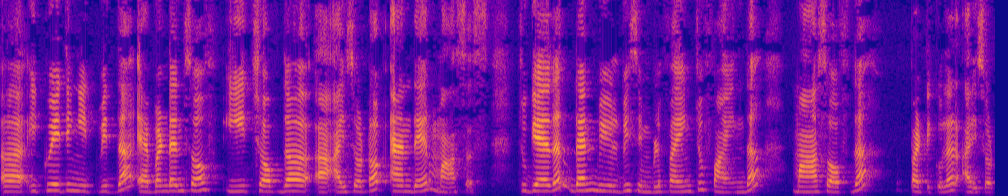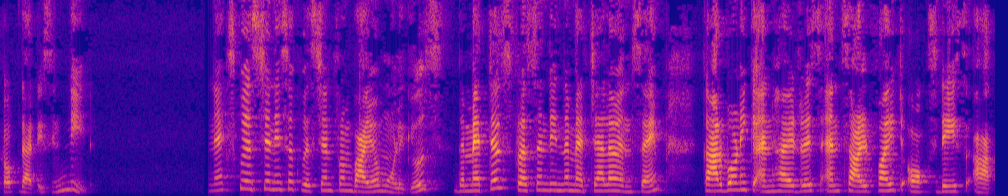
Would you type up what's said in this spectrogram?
uh, equating it with the abundance of each of the uh, isotope and their masses. Together then we will be simplifying to find the mass of the particular isotope that is in need Next question is a question from biomolecules. The metals present in the metalloenzyme carbonic anhydrase and sulfite oxidase are.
